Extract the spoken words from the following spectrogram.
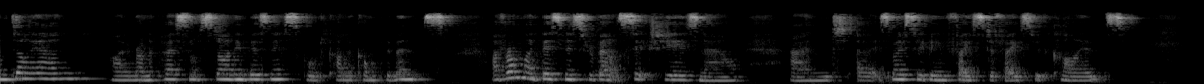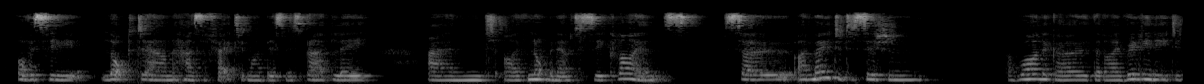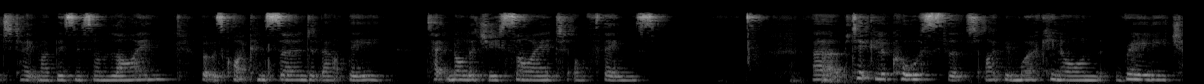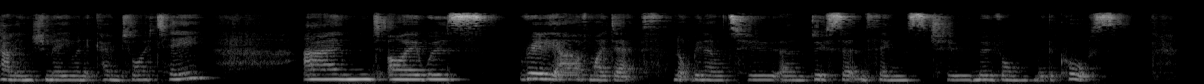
I'm Diane. I run a personal styling business called Colour Compliments. I've run my business for about six years now and uh, it's mostly been face to face with clients. Obviously, lockdown has affected my business badly and I've not been able to see clients. So I made a decision a while ago that I really needed to take my business online, but was quite concerned about the technology side of things. Uh, a particular course that I've been working on really challenged me when it came to IT, and I was really out of my depth, not being able to um, do certain things to move on with the course.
